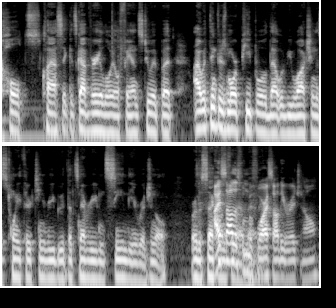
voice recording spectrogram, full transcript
cult classic. It's got very loyal fans to it, but I would think there's more people that would be watching this 2013 reboot that's never even seen the original or the second. I saw for this one matter. before I saw the original.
